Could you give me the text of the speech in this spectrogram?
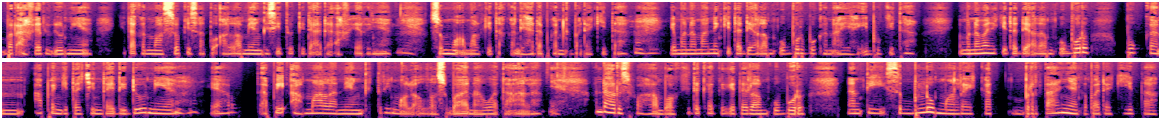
berakhir di dunia, kita akan masuk ke satu alam yang di situ tidak ada akhirnya. Ya. Semua amal kita akan dihadapkan kepada kita. Uh -huh. Yang menemani kita di alam kubur bukan ayah ibu kita. Yang menemani kita di alam kubur bukan apa yang kita cintai di dunia dunia mm-hmm. ya tapi amalan yang diterima oleh Allah Subhanahu wa taala. Yeah. Anda harus paham bahwa ketika kita dalam kubur nanti sebelum malaikat bertanya kepada kita,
